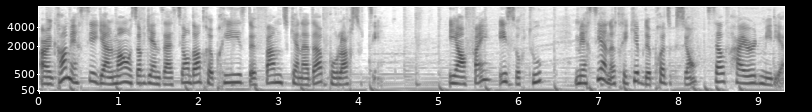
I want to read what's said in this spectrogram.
Un grand merci également aux organisations d'entreprises de femmes du Canada pour leur soutien. Et enfin, et surtout, merci à notre équipe de production Self-Hired Media.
